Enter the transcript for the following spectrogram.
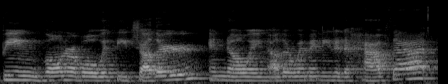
being vulnerable with each other and knowing other women needed to have that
